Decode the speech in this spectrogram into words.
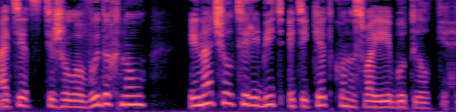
Отец тяжело выдохнул и начал теребить этикетку на своей бутылке.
